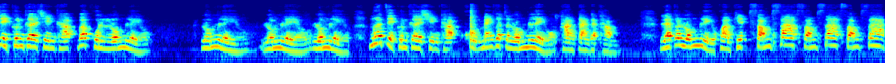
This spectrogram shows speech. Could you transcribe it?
จิตคุณเคยชินครับ ว่าคุณล้มเหลว ล้มเหลว ล้มเหลว ล้มเหลว เมื่อจิตคุณเคยชินครับ คุณแม่งก็จะล้มเหลวทางการกระทำแล้วก็ล้มเหลวความคิดซ้ำซากซ้ำซากซ้ำซาก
